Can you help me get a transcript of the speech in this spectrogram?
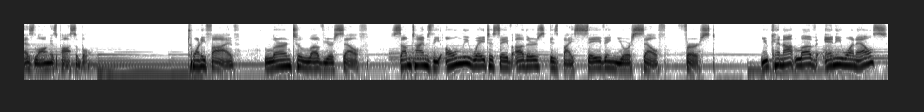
as long as possible. 25. Learn to love yourself. Sometimes the only way to save others is by saving yourself first. You cannot love anyone else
